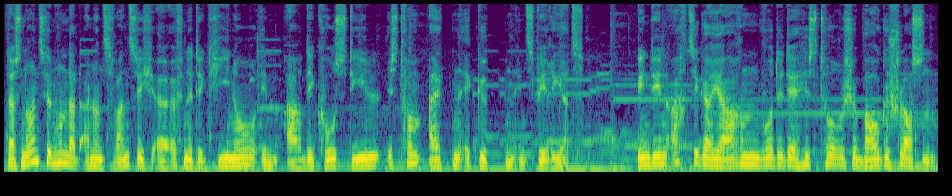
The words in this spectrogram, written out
Das 1921 eröffnete Kino im Art Deco-Stil ist vom alten Ägypten inspiriert. In den 80er Jahren wurde der historische Bau geschlossen.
